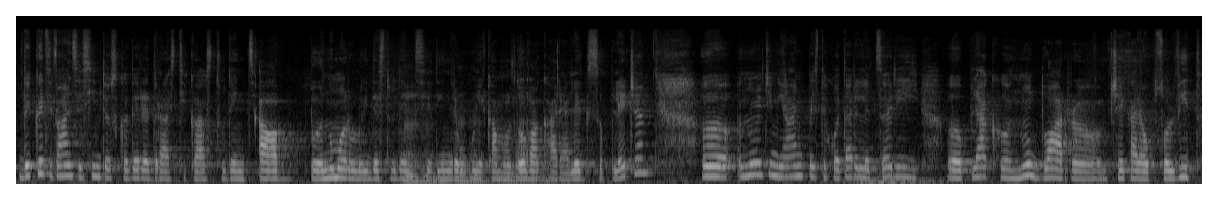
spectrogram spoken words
De câțiva ani se simte o scădere drastică a, studenți, a numărului de studenți mm-hmm. din Republica mhm. Moldova da. care aleg să plece. În ultimii ani, peste hotarele țării pleacă nu doar cei care au absolvit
